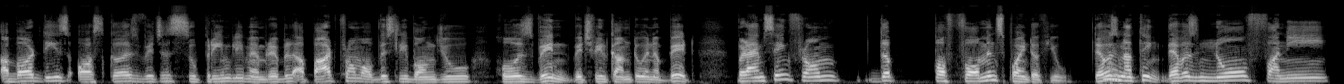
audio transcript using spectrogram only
about these oscars which is supremely memorable apart from obviously bong joon-ho's win which we'll come to in a bit. But i'm saying from the performance point of view there was hmm. nothing. There was no funny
